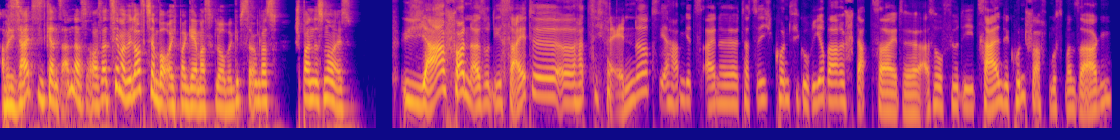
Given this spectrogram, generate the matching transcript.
Aber die Seite sieht ganz anders aus. Erzähl mal, wie läuft's denn bei euch bei Gamers Global? Gibt's da irgendwas Spannendes Neues? Ja, schon. Also die Seite äh, hat sich verändert. Wir haben jetzt eine tatsächlich konfigurierbare Stadtseite. Also für die zahlende Kundschaft muss man sagen.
